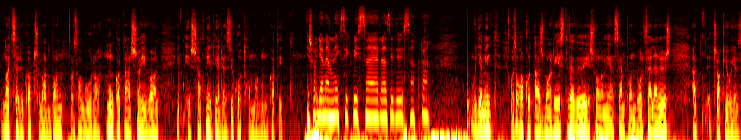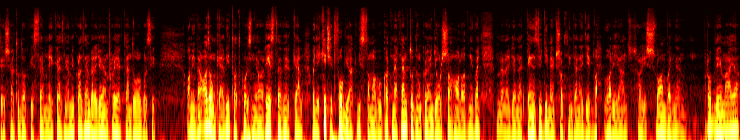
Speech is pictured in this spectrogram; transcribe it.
nagyszerű kapcsolatban az Agóra munkatársaival, és hát miért érezzük otthon magunkat itt. És hogyan emlékszik vissza erre az időszakra? Ugye, mint az alkotásban résztvevő és valamilyen szempontból felelős, hát csak jó érzéssel tudok visszaemlékezni. Amikor az ember egy olyan projekten dolgozik, amiben azon kell vitatkozni a résztvevőkkel, hogy egy kicsit fogják vissza magukat, mert nem tudunk olyan gyorsan haladni, vagy ugye ennek pénzügyi, meg sok minden egyéb variánsa is van, vagy nem problémája,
